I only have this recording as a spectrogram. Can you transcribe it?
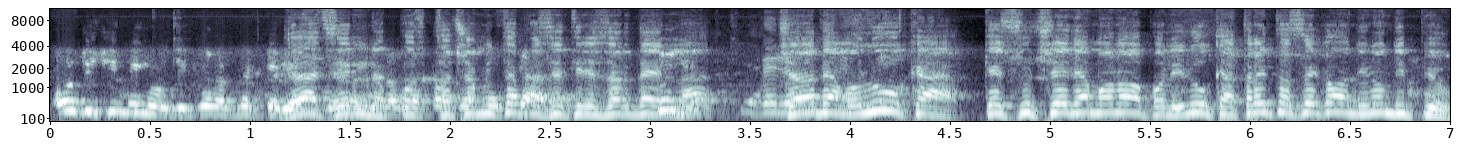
11 minuti. quello perché Grazie Rino, facciamo in tempo a sentire Sardella? Sì. Ce l'abbiamo Luca, che succede a Monopoli? Luca, 30 secondi, non di più.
